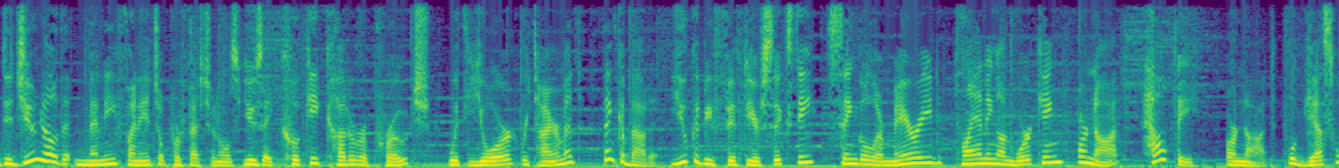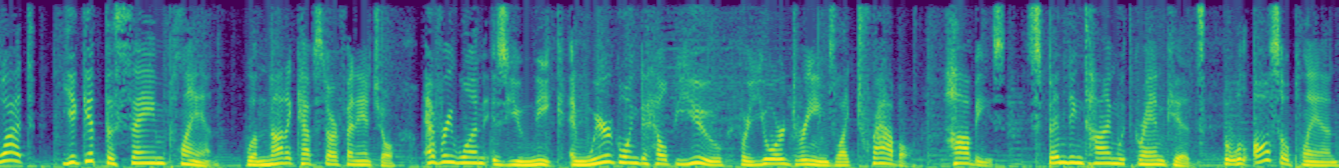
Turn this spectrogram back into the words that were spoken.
Did you know that many financial professionals use a cookie cutter approach with your retirement? Think about it. You could be 50 or 60, single or married, planning on working or not, healthy or not. Well, guess what? You get the same plan well, not at Capstar Financial. Everyone is unique, and we're going to help you for your dreams like travel hobbies, spending time with grandkids, but we'll also plan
